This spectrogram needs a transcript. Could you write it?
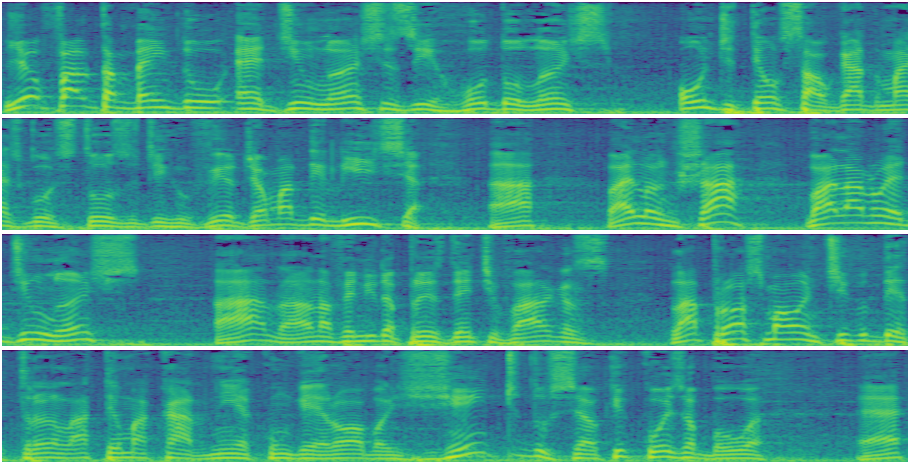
E eu falo também do Edinho Lanches e Rodolanches, onde tem o salgado mais gostoso de Rio Verde. É uma delícia, tá? Vai lanchar? Vai lá no Edinho Lanches, tá? Lá na Avenida Presidente Vargas, lá próximo ao antigo Detran. Lá tem uma carninha com gueroba. Gente do céu, que coisa boa, é?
